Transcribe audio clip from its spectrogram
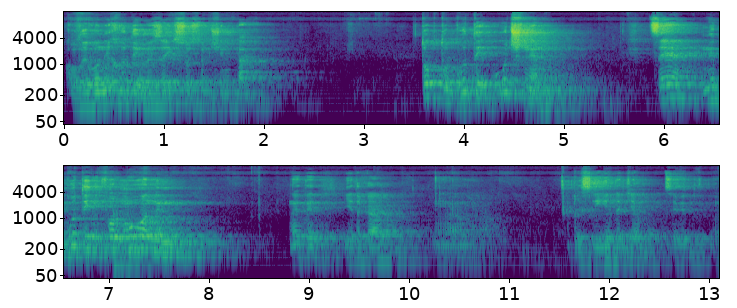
Коли вони ходили за Ісусом, чи не так? Тобто бути учнем це не бути інформованим. Знаєте, є така е, прислів'я таке, це від е,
